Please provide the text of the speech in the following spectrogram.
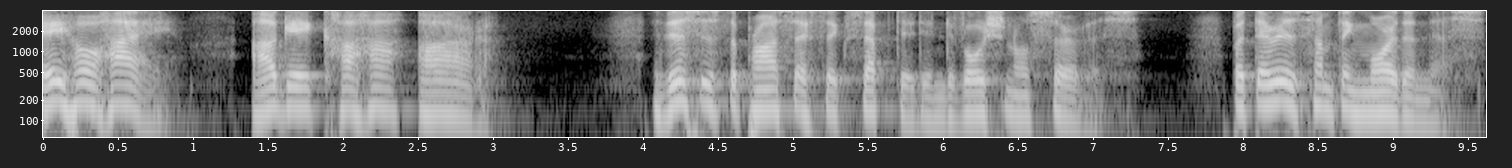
Eho hai, age kaha ar. This is the process accepted in devotional service. But there is something more than this.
